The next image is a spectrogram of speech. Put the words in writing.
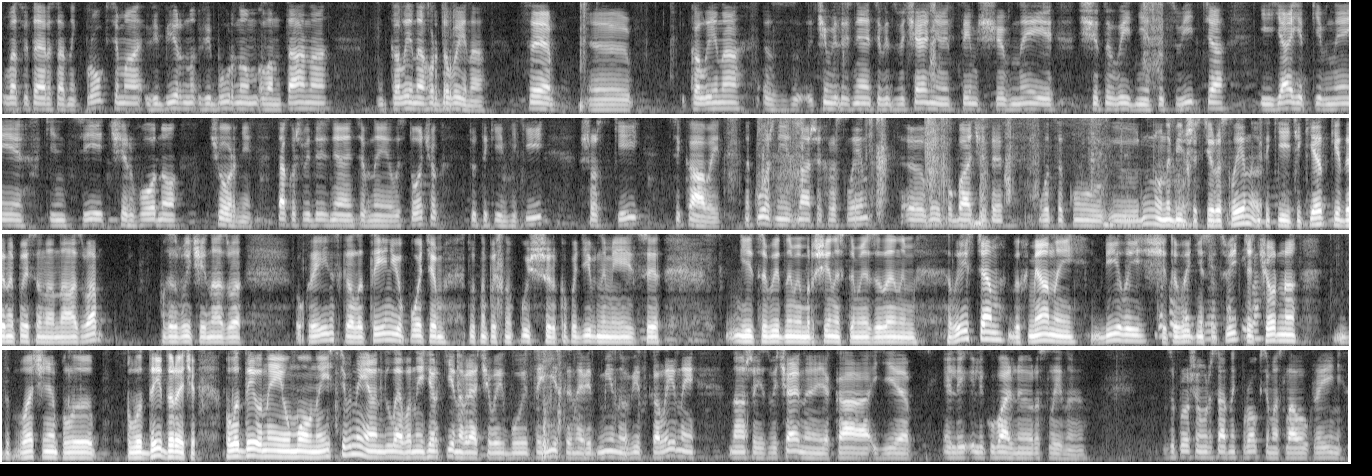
Вас вітає розсадник Проксима, вібірно, вібурном, лантана, калина гордовина. Це е, калина, з, чим відрізняється від звичайної, тим, що в неї щитовидні суцвіття і ягідки в неї в кінці червоно-чорні. Також відрізняється в неї листочок. Тут такий м'який, шорсткий, цікавий. На кожній з наших рослин е, ви побачите от таку, е, ну, на більшості рослин, такі етикетки, де написана назва. Зазвичай назва українська, латинью. Потім тут написано кущ з широкоподібними яйце, яйцевидними морщинистими зеленим листям, духмяний, білий, щитовидні соцвіття, побачення пл- плоди. До речі, плоди у неї умовно їстівні, але вони гіркі, навряд чи ви їх будете їсти, на відміну від калини нашої звичайної, яка є лі- лікувальною рослиною. Запрошуємо розсадник Проксима. Слава Україні!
